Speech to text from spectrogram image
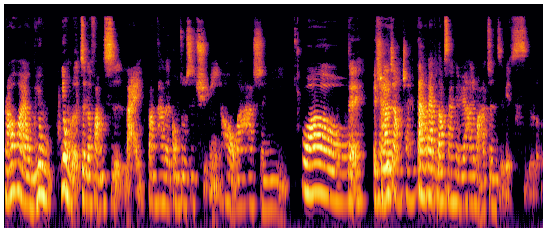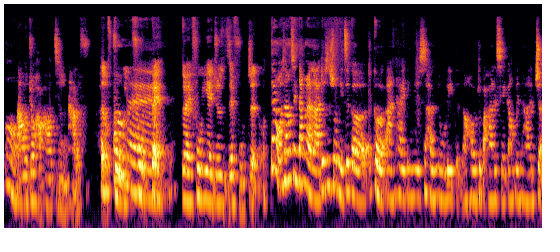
然后后来我们用用了这个方式来帮他的工作室取名以后，哇，他生意哇哦，对，而且他大概不到三个月，他就把他贞子给撕了，然后就好好经营他的的副副，对。对副业就是直接扶正了，但我相信，当然啦，就是说你这个个案，他一定也是很努力的，然后就把他的斜杠变成他的正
